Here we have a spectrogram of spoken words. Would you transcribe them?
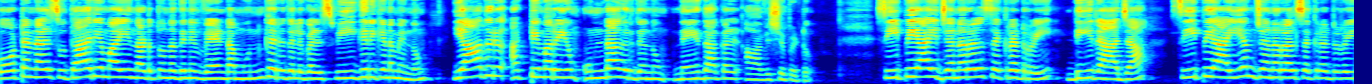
വോട്ടെണ്ണൽ സുതാര്യമായി നടത്തുന്നതിന് വേണ്ട മുൻകരുതലുകൾ സ്വീകരിക്കണമെന്നും യാതൊരു അട്ടിമറിയും ഉണ്ടാകരുതെന്നും നേതാക്കൾ ആവശ്യപ്പെട്ടു. C general secretary D Raja C P I M general secretary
